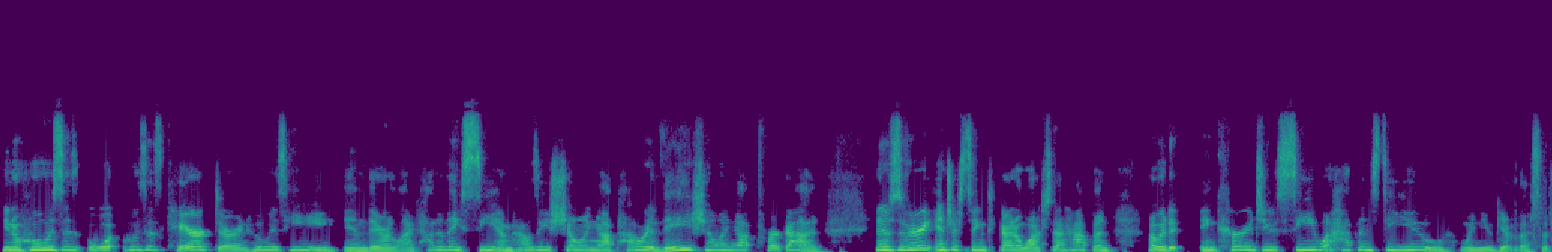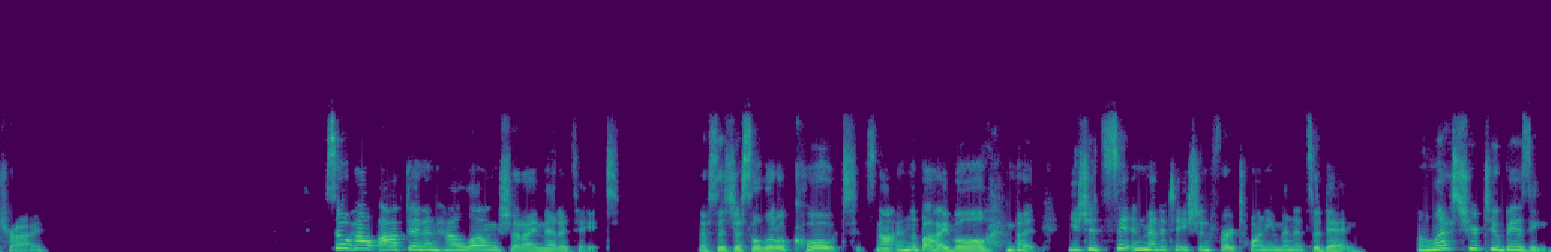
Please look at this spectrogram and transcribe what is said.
You know who is his what who's his character and who is he in their life? How do they see him? How's he showing up? How are they showing up for god and it's very interesting to kind of watch that happen i would encourage you see what happens to you when you give this a try so how often and how long should i meditate this is just a little quote. It's not in the Bible, but you should sit in meditation for 20 minutes a day. Unless you're too busy,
